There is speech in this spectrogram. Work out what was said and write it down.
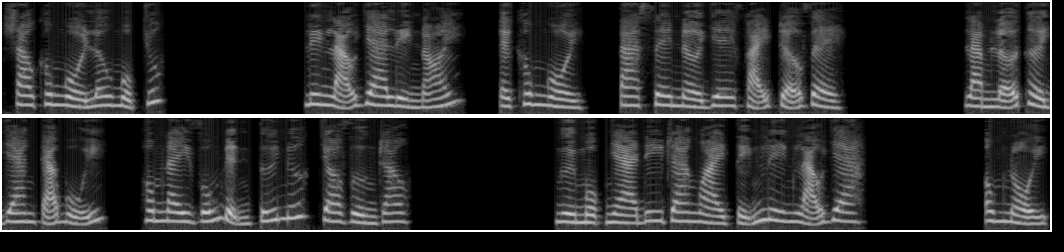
sao không ngồi lâu một chút? Liên lão gia liền nói, Ê không ngồi, ta CNG phải trở về. Làm lỡ thời gian cả buổi, hôm nay vốn định tưới nước cho vườn rau. Người một nhà đi ra ngoài tiễn liên lão gia. Ông nội,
